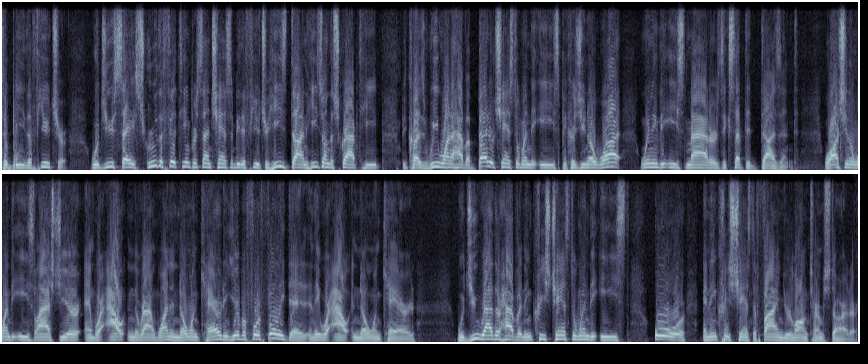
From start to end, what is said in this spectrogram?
to be the future. Would you say screw the 15% chance to be the future? He's done. He's on the scrapped heap because we want to have a better chance to win the East because you know what? Winning the East matters, except it doesn't. Washington won the East last year and were out in the round one and no one cared. A year before Philly did and they were out and no one cared. Would you rather have an increased chance to win the East or an increased chance to find your long-term starter?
